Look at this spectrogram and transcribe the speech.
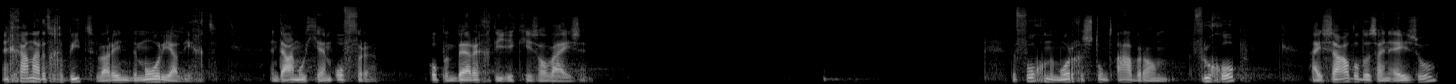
en ga naar het gebied waarin de Moria ligt. En daar moet je hem offeren, op een berg die ik je zal wijzen. De volgende morgen stond Abraham vroeg op. Hij zadelde zijn ezel,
